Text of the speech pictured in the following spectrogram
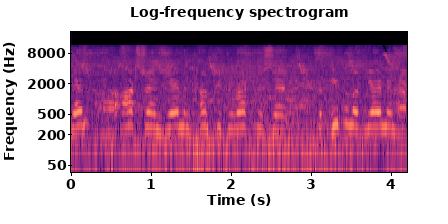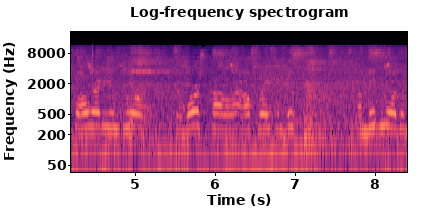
Yem, uh, Oxfam Yemen country director said, the people of Yemen have already endured the worst cholera outbreak in history, amid more than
